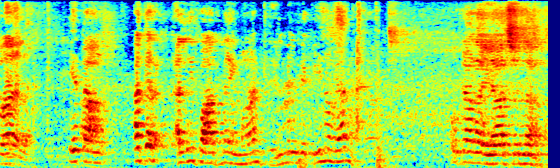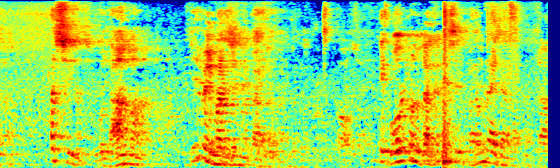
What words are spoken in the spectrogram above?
سبحان اللہ یہ تو اگر علی پاک نے ایمان دل میں یقین ہو گیا نا وہ کہنا یا رسول اللہ اسی غلام جی میں مرضی نے کہا لگا ایک اور تو گل ہے سے بھرم رہ جانا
